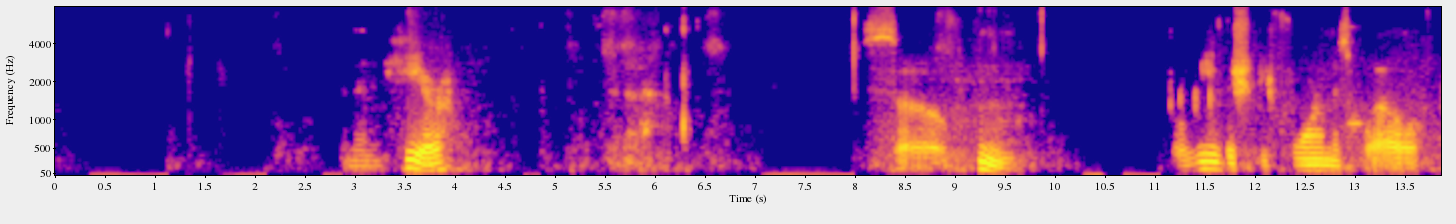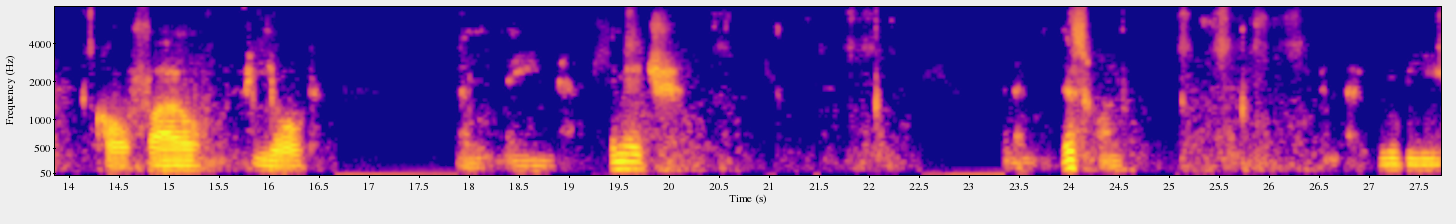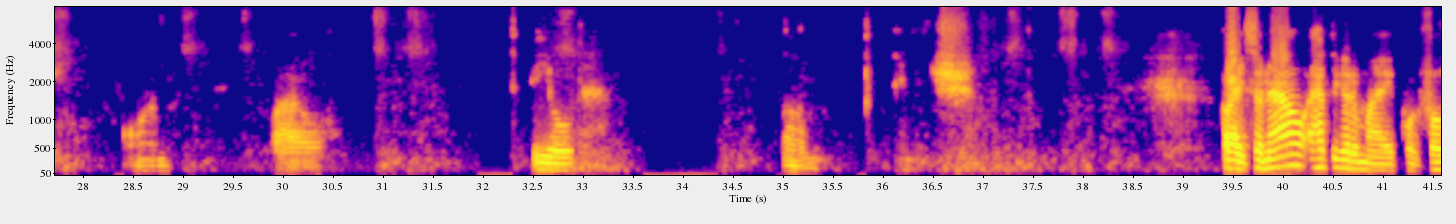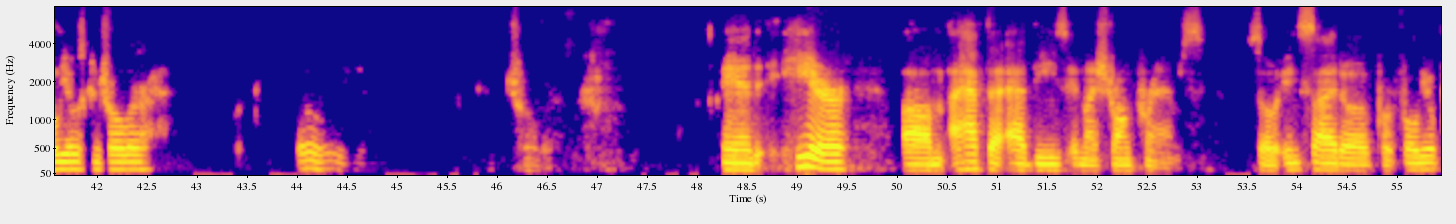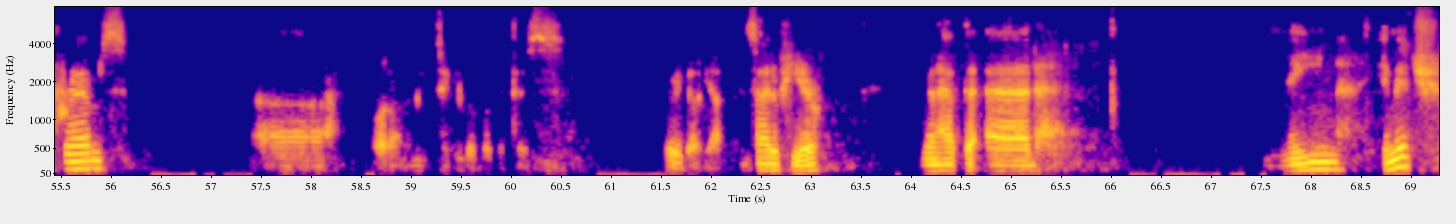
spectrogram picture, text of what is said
And then here, so, hmm, I believe this should be form as well. Call file field and main image. And then this one, Ruby form file field um, image. All right, so now I have to go to my portfolios controller. Oh, controller. And here, um, I have to add these in my strong params. So inside of portfolio params, uh, hold on, let me take a good look at this. There we go, yeah. Inside of here, we're gonna have to add main image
